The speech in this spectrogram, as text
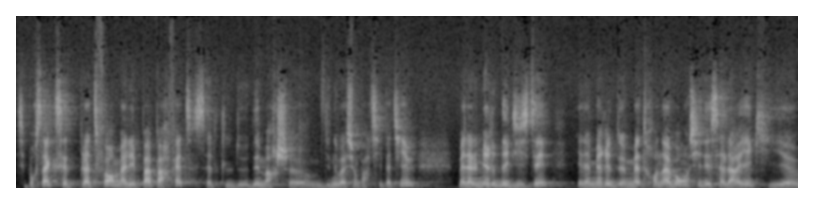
C'est pour ça que cette plateforme, elle n'est pas parfaite, cette de démarche euh, d'innovation participative, mais elle a le mérite d'exister et elle a le mérite de mettre en avant aussi des salariés qui, euh,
